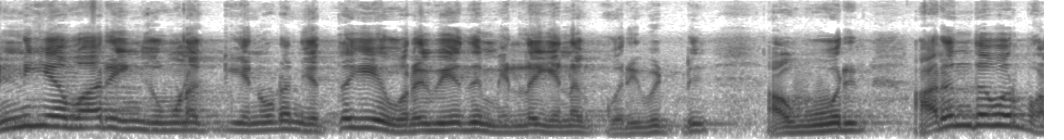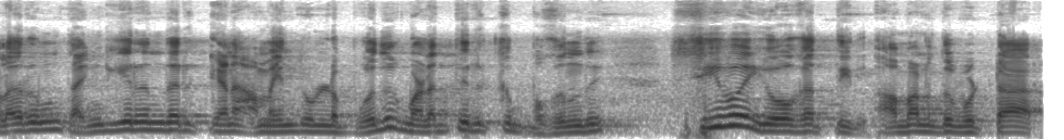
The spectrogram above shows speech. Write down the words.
எண்ணியவாறு இங்கு உனக்கு என்னுடன் எத்தகைய உறவேதும் இல்லை என கூறிவிட்டு அவ்வூரில் அருந்தவர் பலரும் தங்கியிருந்தற்கென அமைந்துள்ள பொது மடத்திற்கு புகுந்து சிவயோகத்தில் அமர்ந்து விட்டார்.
